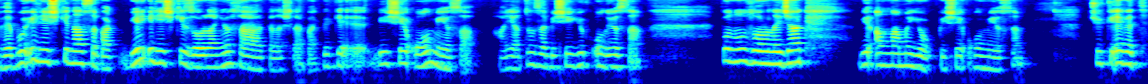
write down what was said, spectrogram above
Ve bu ilişki nasıl bak bir ilişki zorlanıyorsa arkadaşlar bak bir, bir şey olmuyorsa hayatınıza bir şey yük oluyorsa bunu zorlayacak bir anlamı yok bir şey olmuyorsa. Çünkü evet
